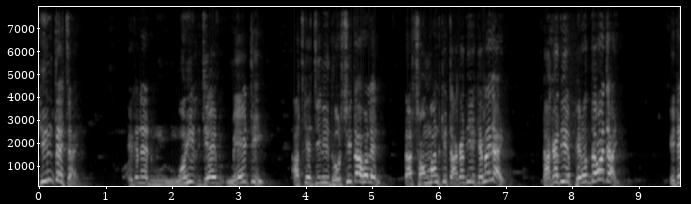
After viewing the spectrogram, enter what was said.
কিনতে চায় এখানে মহিল যে মেয়েটি আজকে যিনি ধর্ষিতা হলেন, তার সম্মান কি টাকা দিয়ে কেনা যায়? টাকা দিয়ে ফেরত দেওয়া যায়? এটা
